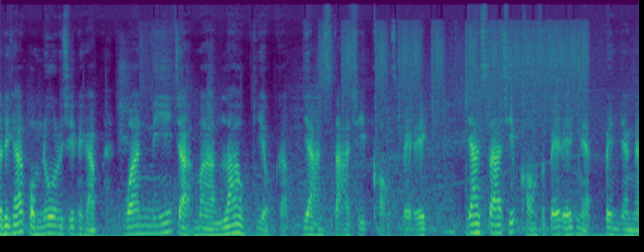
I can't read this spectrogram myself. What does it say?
สวัสดีครับ ผมนุ่รุชิตนะครับ วันนี้จะมาเล่าเกี่ยวกับยาน Starship ของ SpaceX ยาน Starship ของ SpaceX เนี่ยเป็นยังไง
